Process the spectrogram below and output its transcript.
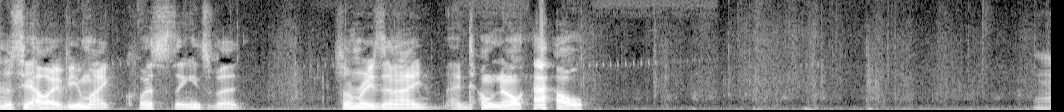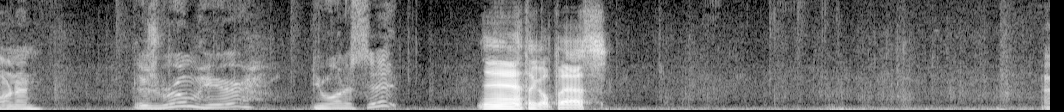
I don't see how I view my quest things, but for some reason I, I don't know how. Morning. There's room here. You want to sit? Nah, I think I'll pass. Hey.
